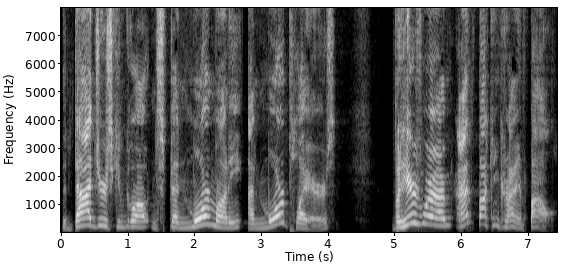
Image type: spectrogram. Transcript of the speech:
The Dodgers can go out and spend more money on more players. But here's where I'm I'm fucking crying foul.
